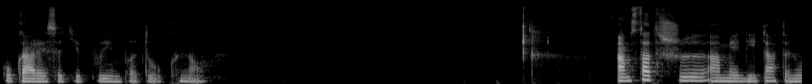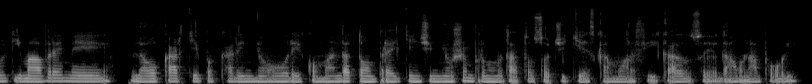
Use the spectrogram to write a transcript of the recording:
cu care să te pui în pătuc, nu. Am stat și am meditat în ultima vreme la o carte pe care mi-o recomandat-o un prieten și mi-o și împrumutat-o să o citesc, cam ar fi cazul să o dau înapoi.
